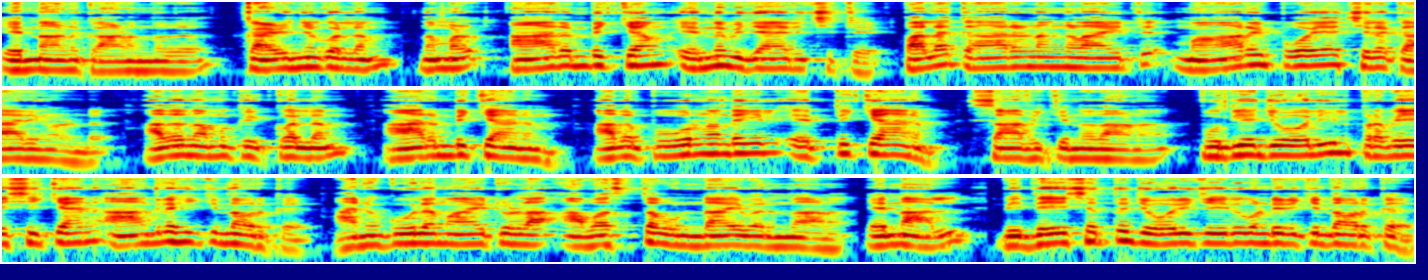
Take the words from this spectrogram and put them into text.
എന്നാണ് കാണുന്നത്. കഴിഞ്ഞ കൊല്ലം നമ്മൾ ആരംഭിക്കാം എന്ന് വിചാരിച്ചിട്ട് പല കാരണങ്ങളായിട്ട് മാറിപ്പോയ ചില കാര്യങ്ങളുണ്ട്. അത് നമുക്ക് ഇക്കൊല്ലം ആരംഭിക്കാനും അത് പൂർണതയിൽ എത്തിക്കാനും സാധിക്കുന്നതാണ്. പുതിയ ജോലിയിൽ പ്രവേശിക്കാൻ ആഗ്രഹിക്കുന്നവർക്ക് അനുകൂലമായിട്ടുള്ള അവസ്ഥ ഉണ്ടായി വരുന്നതാണ്. എന്നാൽ വിദേശത്ത് ജോലി ചെയ്തുകൊണ്ടിരിക്കുന്നവർക്ക്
